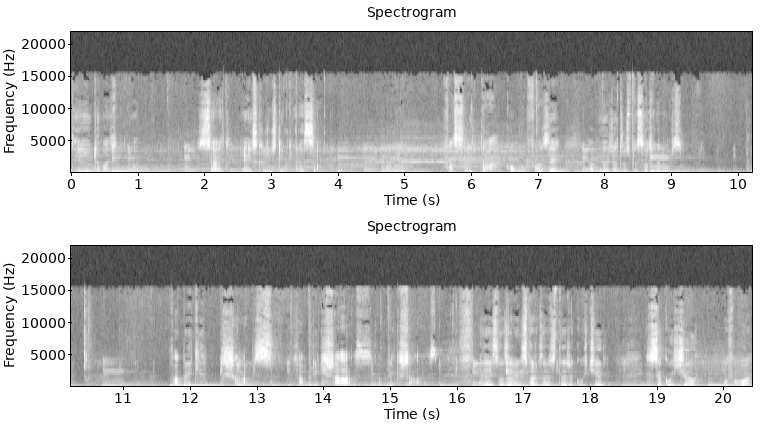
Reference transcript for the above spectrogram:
tem ainda mais valor, certo? E é isso que a gente tem que pensar. Como facilitar, como fazer a vida de outras pessoas melhores. Fabrique chaves, fabrique chaves, fabrique chaves. Mas é isso, meus amigos. Espero que você esteja curtido. E se você curtiu, por favor,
